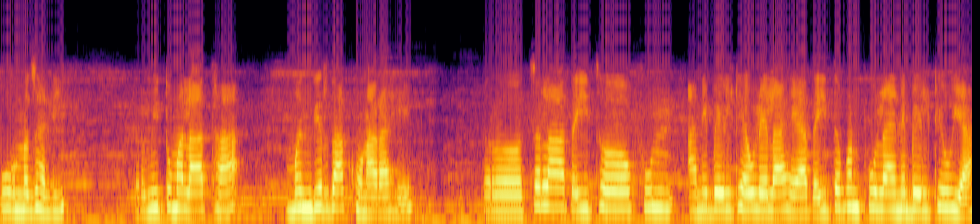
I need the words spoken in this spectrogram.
पूर्ण झाली. तर मी तुम्हाला आता मंदिर दाखवणार आहे. तर चला आता इथं फूल आणि बेल ठेवलेला आहे. आता इथं पण फूल आणि बेल ठेवूया.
